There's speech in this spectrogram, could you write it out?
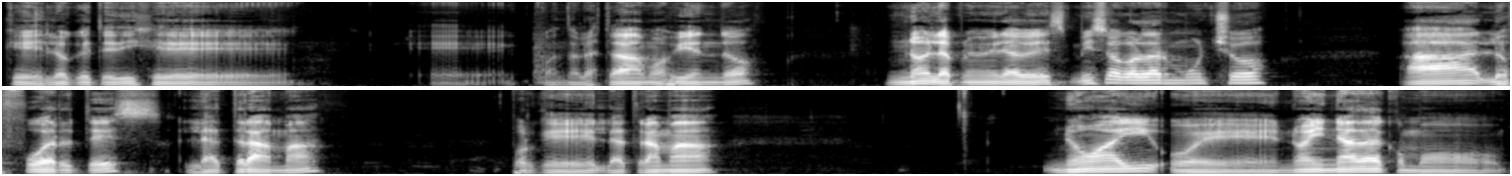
que es lo que te dije eh, cuando la estábamos viendo, no la primera vez, me hizo acordar mucho a Los Fuertes, la trama, porque la trama no hay, eh, no hay nada como...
